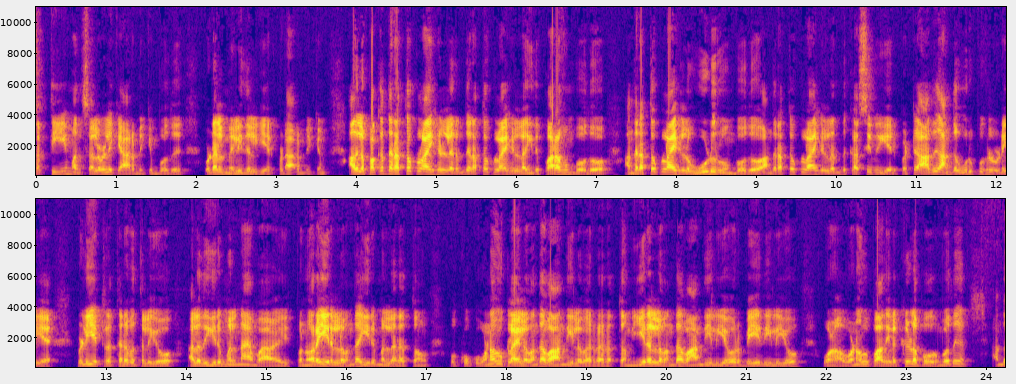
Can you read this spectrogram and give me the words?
சக்தியும் அது செலவழிக்க ஆரம்பிக்கும் போது உடல் மெலிதல் ஏற்பட ஆரம்பிக்கும். அதில் பக்கத்து ரத்த குழாய்கள்ல இருந்து ரத்த குழாய்களில் இது பரவும் போதோ அந்த இரத்த குழாய்களில் ஊடுருவும் போதோ அந்த இரத்த குழாய்களிலிருந்து கசிவு ஏற்பட்டு அது அந்த உறுப்புகளுடைய வெளியேற்ற திரவத்திலையோ அல்லது இருமல்னா இப்போ நுரையீரலில் வந்தால் இருமலில் ரத்தம் உணவு குழாயில் வந்தால் வாந்தியில் வர்ற ரத்தம் ஈரலில் வந்தால் வாந்தியிலையோ ஒரு பேதியிலையோ உணவு பாதையில் கீழே போகும்போது அந்த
